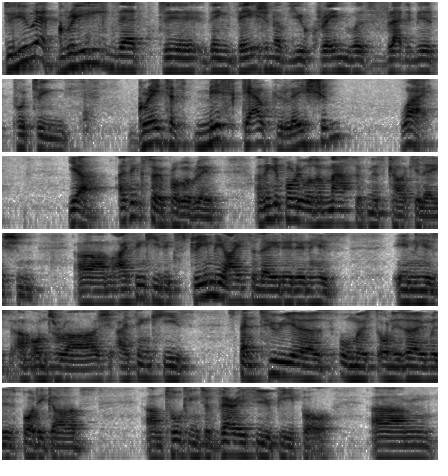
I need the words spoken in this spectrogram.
Do you agree that uh, the invasion of Ukraine was Vladimir Putin's greatest miscalculation? Why? Yeah, I think so, probably. I think it probably was a massive miscalculation. Um, I think he's extremely isolated in his in his um, entourage. I think he's spent two years almost on his own with his bodyguards, um, talking to very few people. Um,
